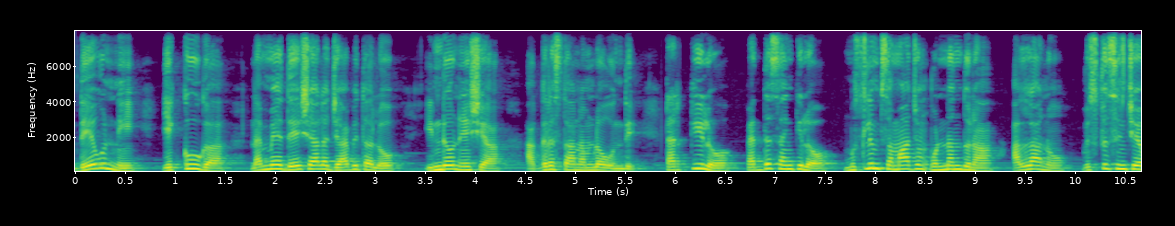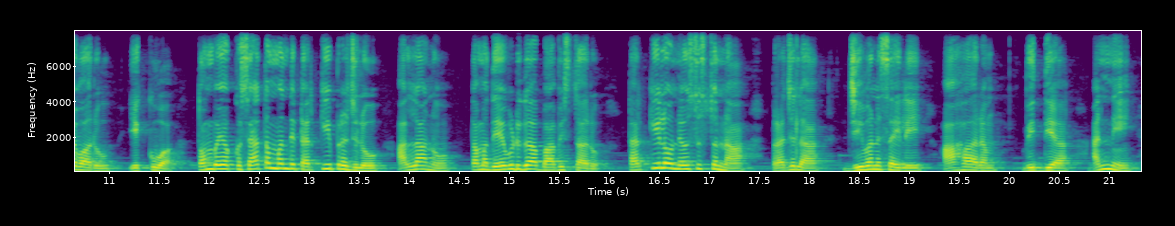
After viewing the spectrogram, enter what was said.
దేవుణ్ణి ఎక్కువగా నమ్మే దేశాల జాబితాలో ఇండోనేషియా అగ్రస్థానంలో ఉంది. టర్కీలో పెద్ద సంఖ్యలో ముస్లిం సమాజం ఉన్నందున అల్లాను విశ్వసించేవారు ఎక్కువ. తొంభై ఒక్క శాతం మంది టర్కీ ప్రజలు అల్లాను తమ దేవుడిగా భావిస్తారు. టర్కీలో నివసిస్తున్న ప్రజల జీవనశైలి ఆహారం విద్య అన్నీ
